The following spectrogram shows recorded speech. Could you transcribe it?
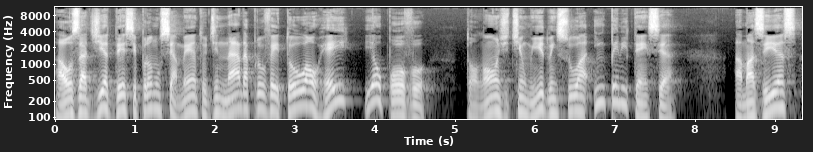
A ousadia desse pronunciamento de nada aproveitou ao rei e ao povo. Tão longe tinham ido em sua impenitência. Amazias,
